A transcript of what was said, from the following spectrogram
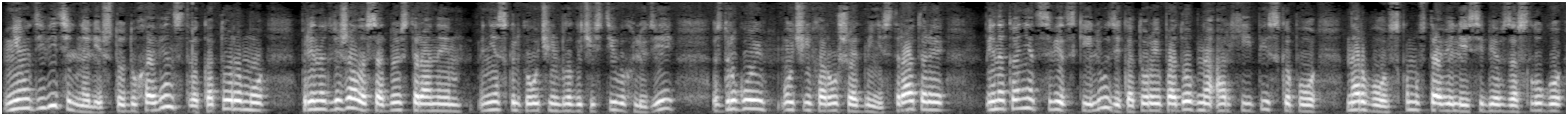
Неудивительно ли, что духовенство, которому принадлежало с одной стороны несколько очень благочестивых людей, с другой – очень хорошие администраторы – и, наконец, светские люди, которые, подобно архиепископу Нарбонскому, ставили себе в заслугу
